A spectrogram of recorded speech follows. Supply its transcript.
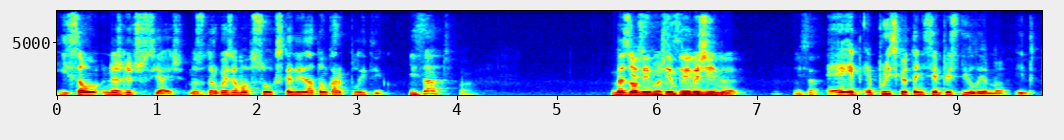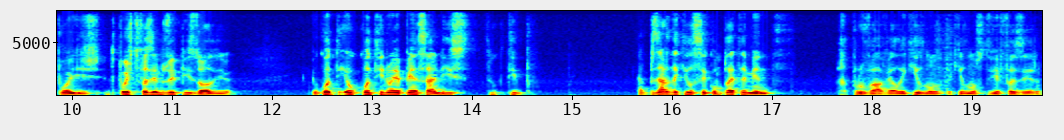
e são nas redes sociais. Mas outra coisa é uma pessoa que se candidata a um cargo político. Exato, pá. Mas ao é mesmo tempo, ser- imagina, Exato. é, é por isso que eu tenho sempre esse dilema. E depois, depois de fazermos o episódio, eu, eu continuei a pensar nisso. Do que, tipo, apesar daquilo ser completamente reprovável, aquilo não, aquilo não se devia fazer,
